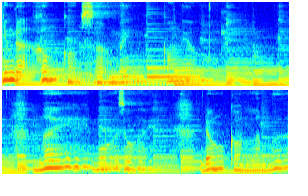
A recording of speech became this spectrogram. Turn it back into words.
Nhưng đã không còn sợ mình còn yêu mấy mùa rồi, đâu còn là mưa.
